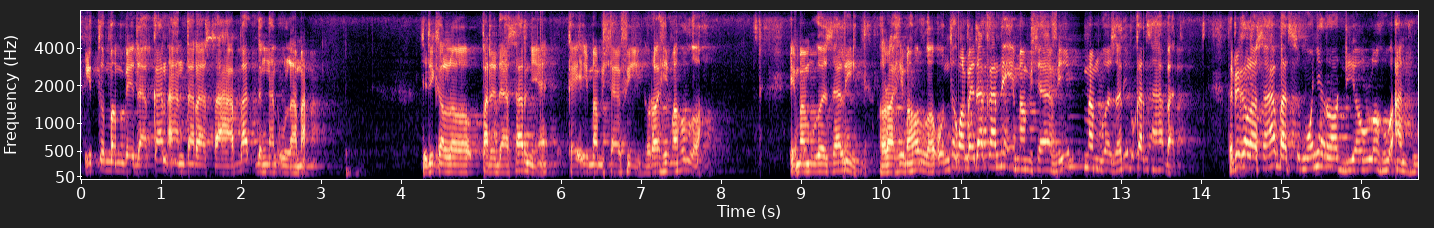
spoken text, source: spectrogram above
itu membedakan antara sahabat dengan ulama. Jadi kalau pada dasarnya kayak Imam Syafi'i rahimahullah, Imam Ghazali rahimahullah untuk membedakan nih Imam Syafi'i, Imam Ghazali bukan sahabat. Tapi kalau sahabat semuanya radhiyallahu anhu.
